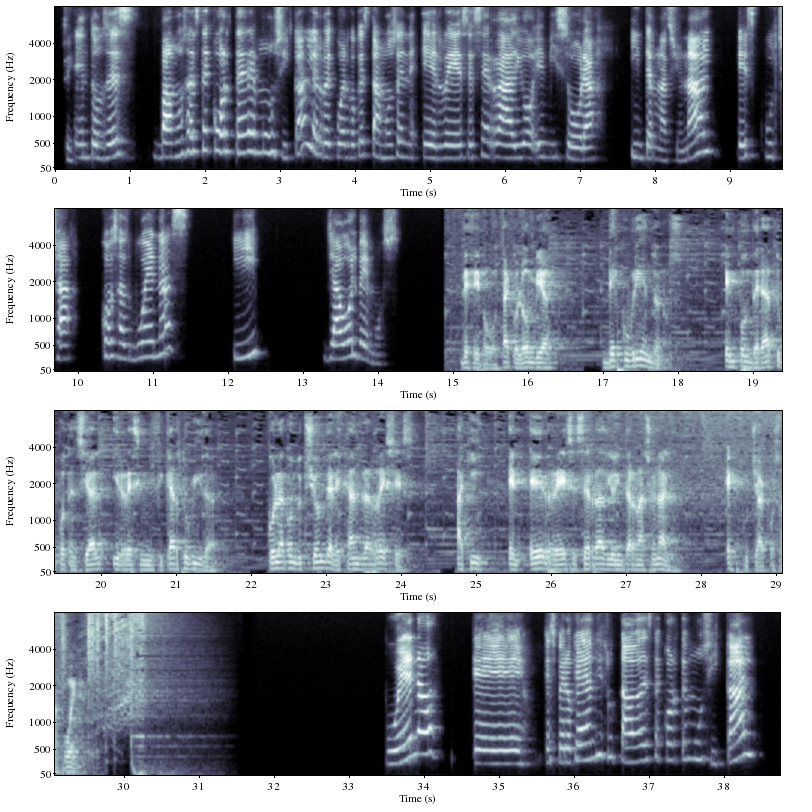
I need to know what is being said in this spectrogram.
Sí. Entonces, vamos a este corte de música. Les recuerdo que estamos en RSC Radio, emisora internacional. Escucha cosas buenas y ya volvemos. Desde Bogotá, Colombia, descubriéndonos, empoderar tu potencial y resignificar tu vida, con la conducción de Alejandra Reyes, aquí en RSC Radio Internacional. Escucha cosas buenas. Bueno, eh, espero que hayan disfrutado de este corte musical.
